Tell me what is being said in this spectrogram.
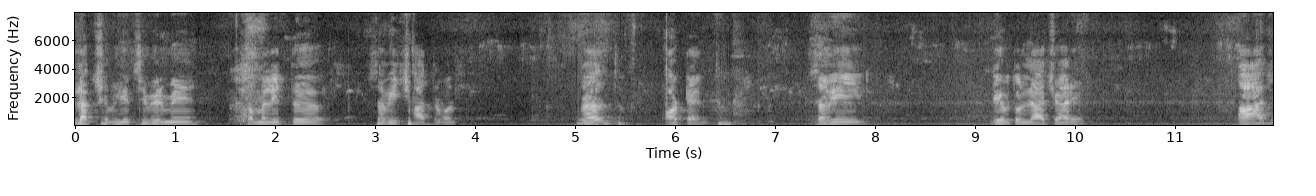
लक्ष्य भेद शिविर में सम्मिलित सभी छात्र ट्वेल्थ और टेंथ, सभी देवतुल्य आचार्य आज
